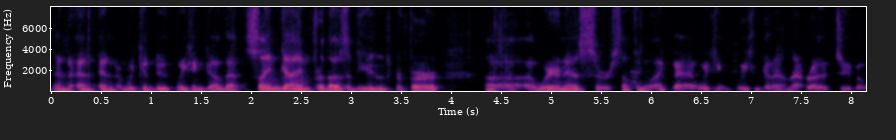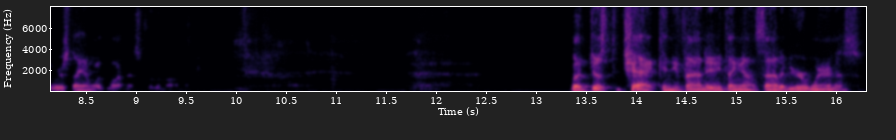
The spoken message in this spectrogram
and, and, and we could do, we can go that same game for those of you who prefer uh, awareness or something like that. We can, we can go down that road too, but we're staying with oneness for the moment. But just to check, can you find anything outside of your awareness?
